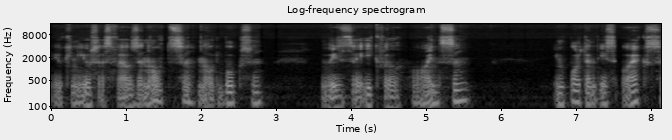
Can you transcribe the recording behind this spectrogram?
you can use as well the notes, notebooks with equal lines. Important is legs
